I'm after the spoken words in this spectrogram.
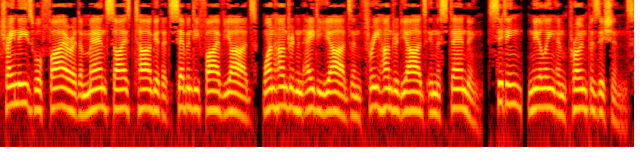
trainees will fire at a man-sized target at 75 yards, 180 yards and 300 yards in the standing, sitting, kneeling and prone positions.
